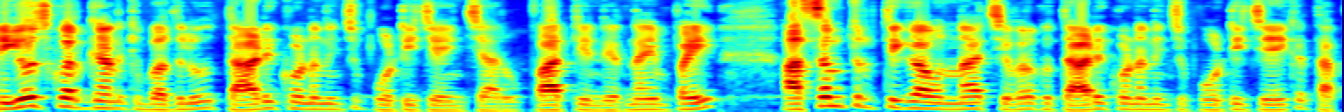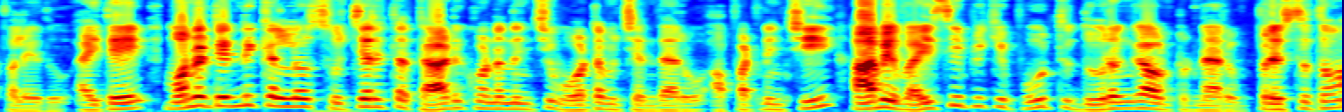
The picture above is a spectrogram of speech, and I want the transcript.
నియోజకవర్గానికి బదులు తాడికొండ నుంచి పోటీ చేయించారు. పార్టీ నిర్ణయంపై అసంతృప్తిగా ఉన్న చివరకు తాడికొండ నుంచి పోటీ చేయక తప్పలేదు. అయితే మొన్నటి ఎన్నికల్లో సుచరిత తాడికొండ నుంచి ఓటమి చెందారు. అప్పటి నుంచి ఆమె వైసీపీకి పూర్తి దూరంగా ఉంటున్నారు. ప్రస్తుతం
